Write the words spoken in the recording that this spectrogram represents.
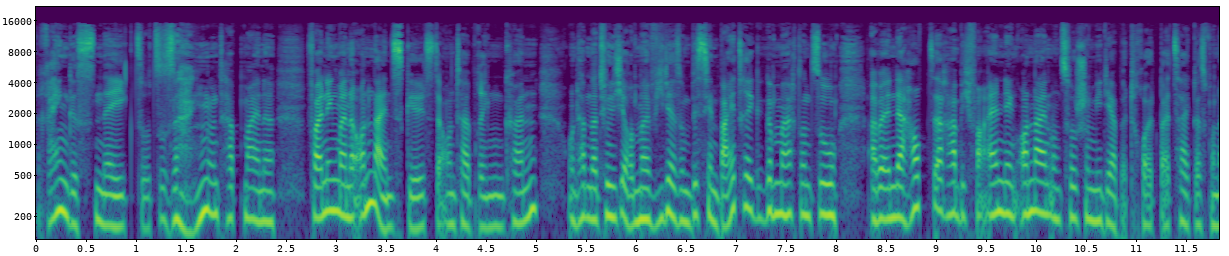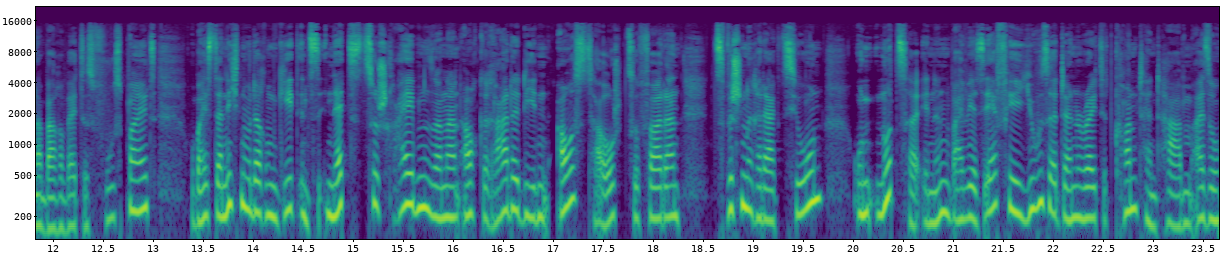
reingesnaked sozusagen und habe meine, vor allen Dingen meine Online-Skills da unterbringen können und habe natürlich auch immer wieder so ein bisschen Beiträge gemacht und so. Aber in der Hauptsache habe ich vor allen Dingen Online und Social Media betreut bei Zeigt das wunderbare Welt des Fußballs. Wobei es da nicht nur darum geht, ins Netz zu schreiben, sondern auch gerade den Austausch zu fördern zwischen Redaktion und NutzerInnen, weil wir sehr viel User-Generated Content haben. Also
